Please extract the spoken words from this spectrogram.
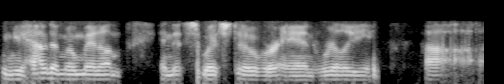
when you have that momentum and it switched over and really, uh,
